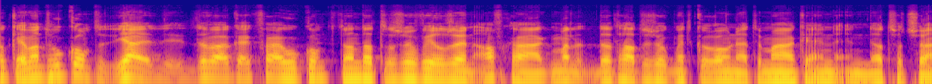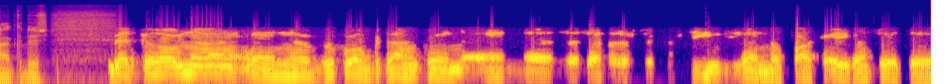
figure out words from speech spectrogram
Oké, want hoe komt het? Ja, daar wou ik eigenlijk vragen, hoe komt het dan dat er zoveel zijn afgehaakt? Maar dat had dus ook met corona te maken en, en dat soort zaken. Dus... Met corona en uh, we gewoon bedanken. En uh, er zijn er een stuk of tien die zijn op pak E gaan zitten.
